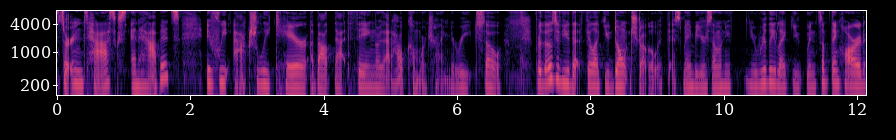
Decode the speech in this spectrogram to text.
certain tasks and habits if we actually care about that thing or that outcome we're trying to reach. So, for those of you that feel like you don't struggle with this, maybe you're someone who you really like you when something hard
